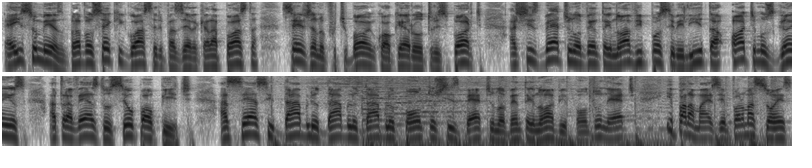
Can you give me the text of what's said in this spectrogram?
É isso mesmo. Para você que gosta de fazer aquela aposta, seja no futebol, em qualquer outro esporte, a XBET 99 possibilita ótimos ganhos através do seu palpite. Acesse www.xbet99.net e para mais informações,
